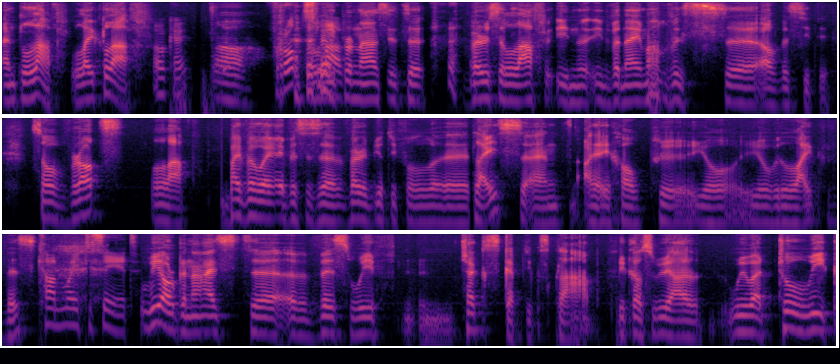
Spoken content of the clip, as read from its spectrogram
and laugh, like laugh. Okay. Oh. we pronounce it. Uh, there is a laugh in in the name of this uh, of the city. So Wroclaw. By the way, this is a very beautiful uh, place, and I hope uh, you you will like this. Can't wait to see it. We organized uh, this with mm, Czech Skeptics Club because we are we were too weak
